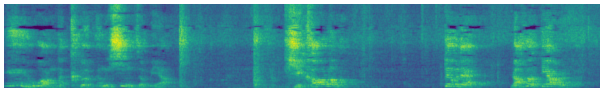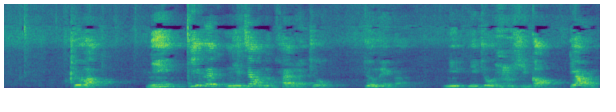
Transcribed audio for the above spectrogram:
欲望的可能性怎么样？提高了嘛，对不对？然后第二个，对吧？你一个你这样的快乐就就那个，你你就提高。第二个，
